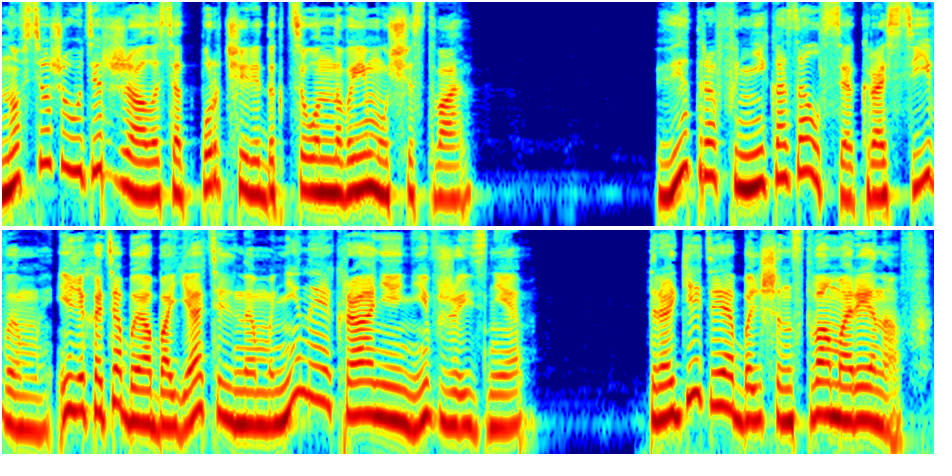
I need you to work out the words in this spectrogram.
но все же удержалась от порчи редакционного имущества. Ветров не казался красивым или хотя бы обаятельным ни на экране, ни в жизни. Трагедия большинства маренов.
